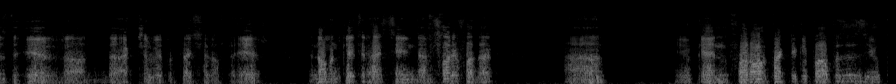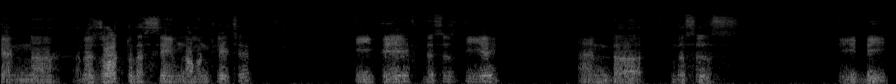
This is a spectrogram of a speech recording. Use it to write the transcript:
as the air, uh, the actual vapor pressure of the air. The nomenclature has changed, I am sorry for that. Uh, you can, for all practical purposes, you can uh, resort to the same nomenclature, EA this is EA and uh, this is ED,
